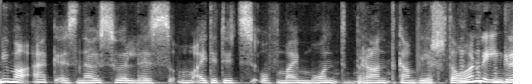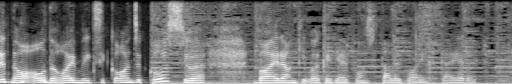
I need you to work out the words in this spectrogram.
nie, maar ek is nou so lus om uit te toets of my mond brand kan weerstaan. Ingrid na al daai Meksikaanse kos. So baie dankie ook dat jy vir ons vertel het waar jy gekuier het.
